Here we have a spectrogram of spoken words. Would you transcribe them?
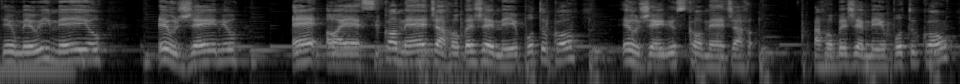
tem o meu e-mail, Eugênio, eoscomédia.gmail.com, eugênioscomédia.gmail.com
